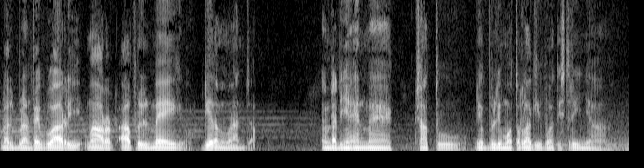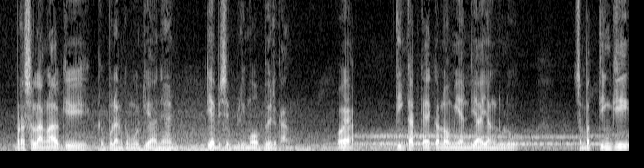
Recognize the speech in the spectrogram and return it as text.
dari bulan Februari Maret April Mei dia tambah meranjak. Yang tadinya Nmax satu dia beli motor lagi buat istrinya. Berselang lagi ke bulan kemudiannya dia bisa beli mobil kang. Pokoknya tingkat keekonomian dia yang dulu sempat tinggi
